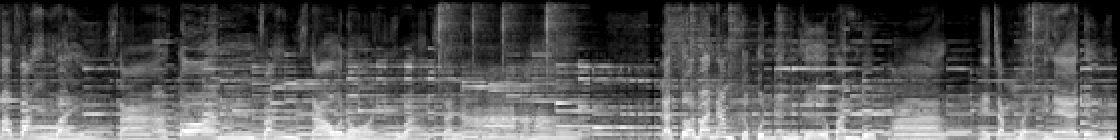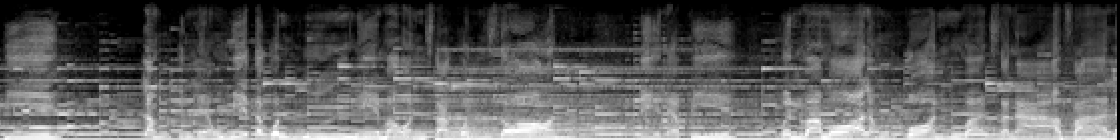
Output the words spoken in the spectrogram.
มาฟังไว้สากอนฟังสาวน้อยวาสนาและส่วนว่าน้ำสกุลนั่นคือพันบุภาให้จำไว้แน่เด้อพี่ลำขึ้นแล้วมีตะคนหนุ่มนี่มาอ่อนสากลซ้อน นี่แหละพี่เพิ่นว่าหมอลำก่อนวาสนาฟ้าแร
